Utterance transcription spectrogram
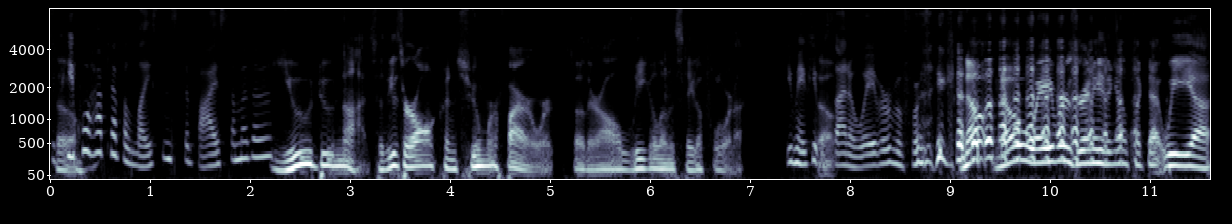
Do So people have to have a license to buy some of those? you do not. So these are all consumer fireworks. So they're all legal in the state of Florida. Do you make people So- sign a waiver before they go? no, no waivers or anything else like that. We uh,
